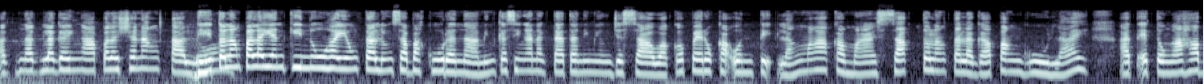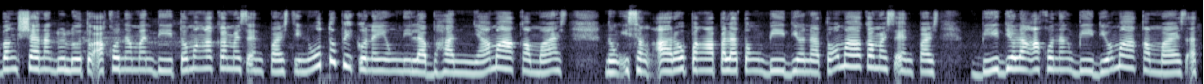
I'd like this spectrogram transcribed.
At naglagay nga pala siya ng talong. Dito lang pala yan kinuha yung talong sa bakuran namin kasi nga nagtatanim yung Diyosawa ko, pero kaunti lang, mga kamars. Sakto lang talaga, panggulay. At ito nga, habang siya nagluluto, ako naman dito, mga kamars and pars, tinutupi ko na yung nilabhan niya, mga kamars. Nung isang araw pa nga pala tong video na to, mga kamars and pars, video lang ako ng video, mga kamars, at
